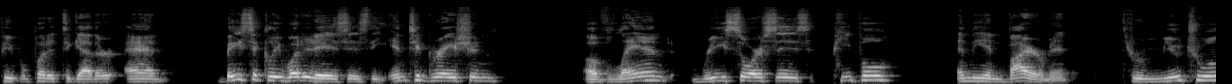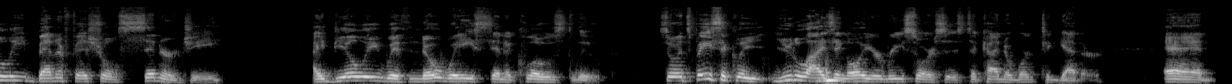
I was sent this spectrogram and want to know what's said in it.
people put it together, and basically, what it is is the integration of land, resources, people, and the environment through mutually beneficial synergy, ideally with no waste in a closed loop. So it's basically utilizing all your resources to kind of work together and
